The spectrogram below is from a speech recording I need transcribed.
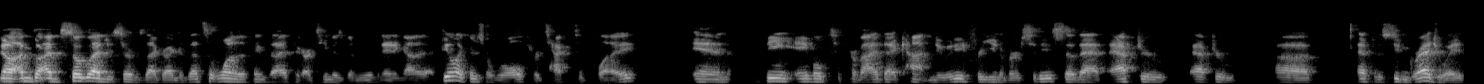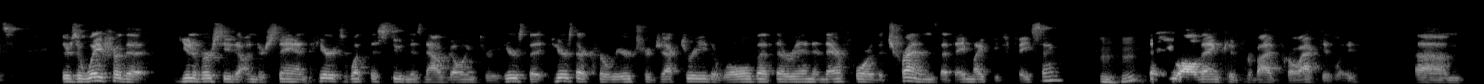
No, I'm, I'm so glad you surfaced that, Greg, because that's one of the things that I think our team has been ruminating on. I feel like there's a role for tech to play in being able to provide that continuity for universities so that after after uh, after the student graduates there's a way for the university to understand here's what this student is now going through here's the here's their career trajectory the role that they're in and therefore the trends that they might be facing mm-hmm. that you all then could provide proactively um,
